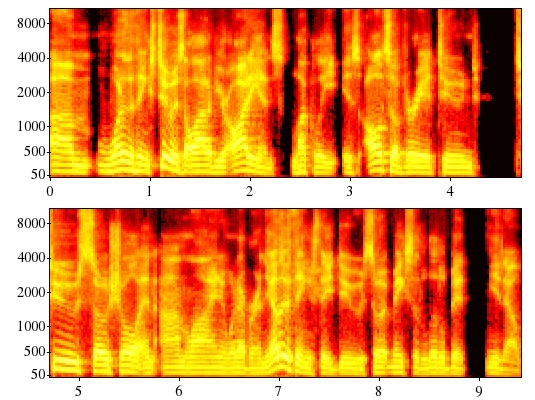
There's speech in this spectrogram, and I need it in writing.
um, one of the things too is a lot of your audience, luckily, is also very attuned to social and online and whatever, and the other things they do. So it makes it a little bit, you know,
